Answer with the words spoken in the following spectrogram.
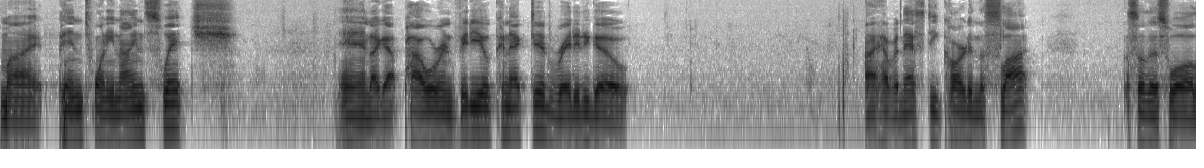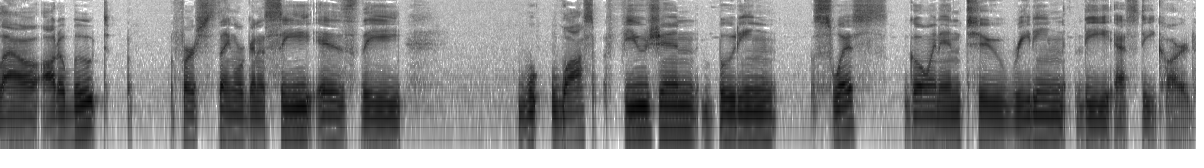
My pin 29 switch and I got power and video connected ready to go. I have an SD card in the slot so this will allow auto boot. First thing we're going to see is the Wasp Fusion booting Swiss going into reading the SD card.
